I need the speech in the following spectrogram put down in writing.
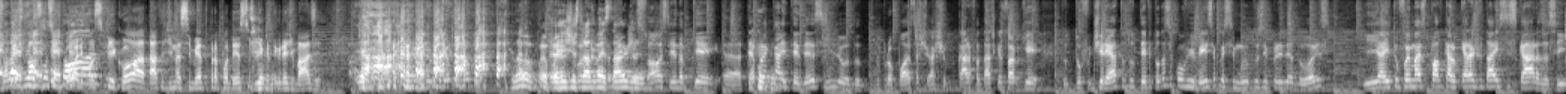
Os horários livres do Pô, ele consultório. falsificou a data de nascimento para poder subir a categoria de base. Não, foi É, registrado mais tarde. né? Pessoal, assim, né? Porque é, até pra, cara, entender, assim, do, do, do propósito, acho, acho, cara, fantástica a história, porque tu, tu, direto tu teve toda essa convivência com esse mundo dos empreendedores e aí tu foi mais pro lado, cara, eu quero ajudar esses caras, assim.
